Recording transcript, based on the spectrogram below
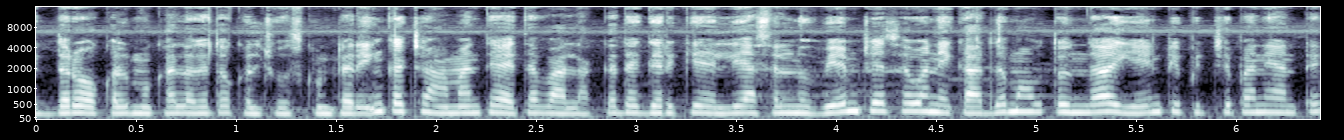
ఇద్దరు ఒకరి ముఖాలైతే ఒకరు చూసుకుంటారు. ఇంకా చామంతి అయితే వాళ్ళ అక్క దగ్గరికి వెళ్ళి అసలు నువ్వేం చేసావో నీకు అర్థమవుతుందా? ఏంటి పిచ్చి పని? అంటే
